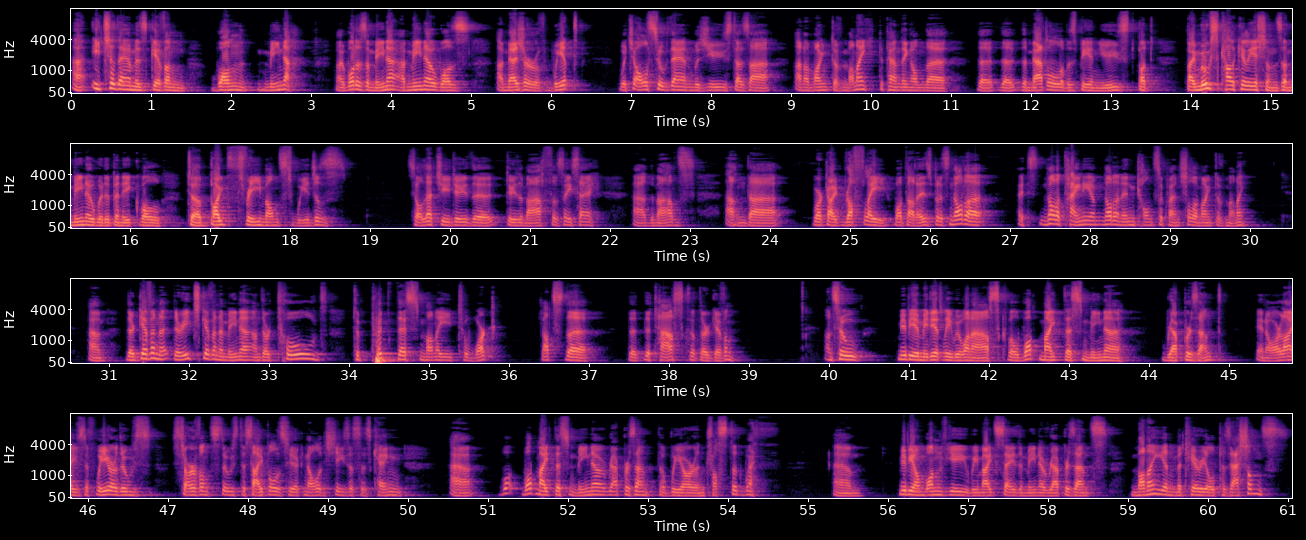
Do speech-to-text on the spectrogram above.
Uh, each of them is given one mina. Now, what is a mina? A mina was a measure of weight, which also then was used as a, an amount of money, depending on the, the, the, the metal that was being used. But by most calculations, a mina would have been equal to about three months' wages. So I'll let you do the, do the math, as they say, uh, the maths, and, uh, work out roughly what that is. But it's not a, it's not a tiny, not an inconsequential amount of money. Um, they're given, they're each given a mina and they're told to put this money to work. That's the, the, the task that they're given. And so maybe immediately we want to ask, well, what might this mina represent in our lives? If we are those servants, those disciples who acknowledge Jesus as King, uh, what, what might this mina represent that we are entrusted with? Um, maybe on one view, we might say the mina represents money and material possessions.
